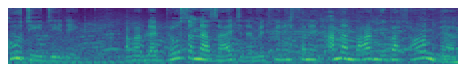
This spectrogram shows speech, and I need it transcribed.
Gute Idee, Dick. Aber bleib bloß an der Seite, damit wir nicht von den anderen Wagen überfahren werden.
